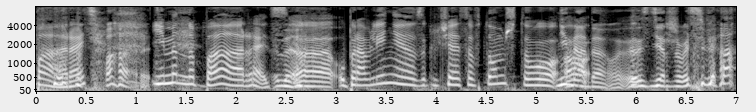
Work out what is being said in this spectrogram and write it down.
Поорать. Именно поорать. А, управление заключается в том, что... Не а, надо э, сдерживать себя.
